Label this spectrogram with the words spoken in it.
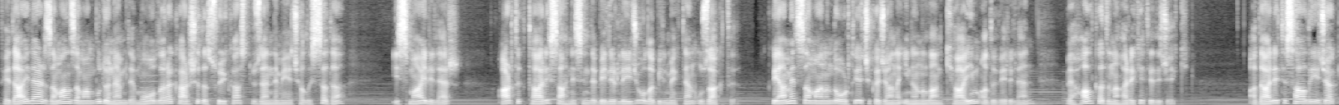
Fedailer zaman zaman bu dönemde Moğollara karşı da suikast düzenlemeye çalışsa da İsmaililer artık tarih sahnesinde belirleyici olabilmekten uzaktı kıyamet zamanında ortaya çıkacağına inanılan kaim adı verilen ve halk adına hareket edecek, adaleti sağlayacak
